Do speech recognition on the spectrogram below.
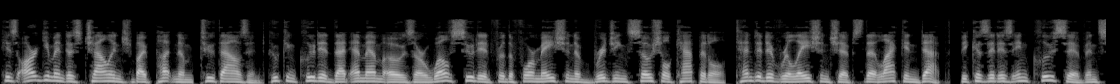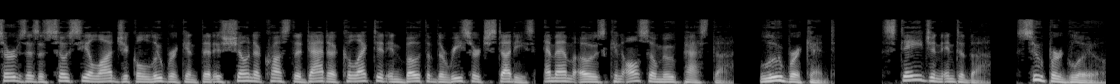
His argument is challenged by Putnam 2000 who concluded that MMOs are well suited for the formation of bridging social capital, tentative relationships that lack in depth, because it is inclusive and serves as a sociological lubricant that is shown across the data collected in both of the research studies. MMOs can also move past the lubricant stage and into the superglue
